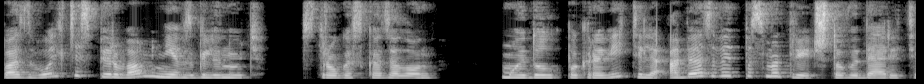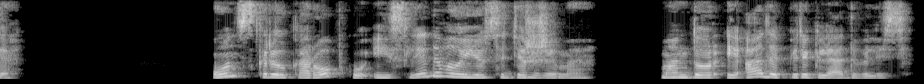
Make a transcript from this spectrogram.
«Позвольте сперва мне взглянуть», – строго сказал он. «Мой долг покровителя обязывает посмотреть, что вы дарите». Он вскрыл коробку и исследовал ее содержимое. Мандор и Ада переглядывались.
